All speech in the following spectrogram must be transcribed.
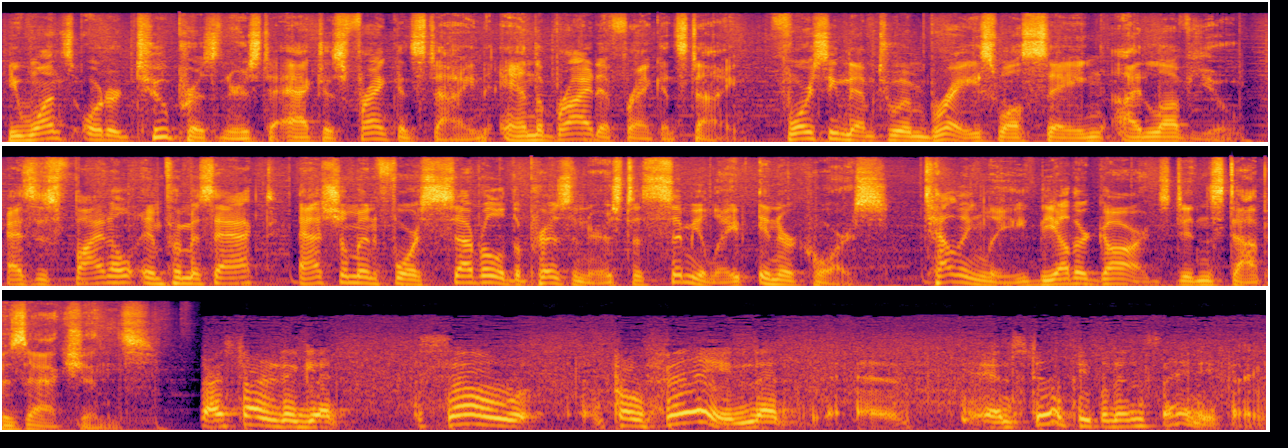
He once ordered two prisoners to act as Frankenstein and the Bride of Frankenstein, forcing them to embrace while saying, I love you. As his final infamous act, Eshelman forced several of the prisoners to simulate intercourse. Tellingly, the other guards didn't stop his actions. I started to get so profane that, uh, and still people didn't say anything.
